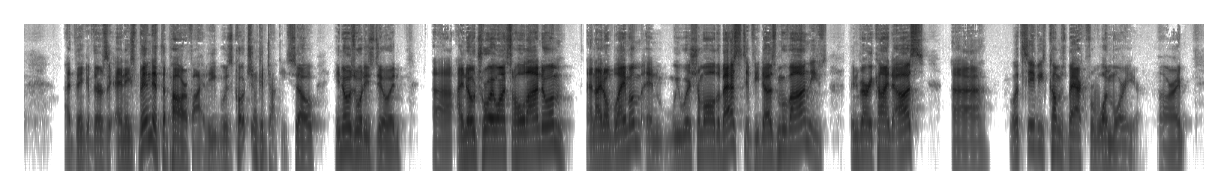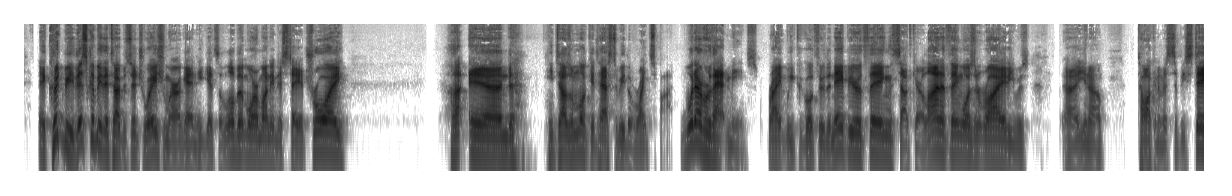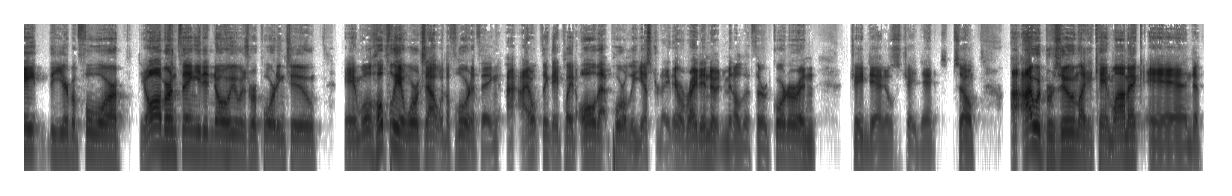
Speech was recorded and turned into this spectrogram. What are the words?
I think if there's and he's been at the Power Five, he was coaching Kentucky, so he knows what he's doing. Uh, I know Troy wants to hold on to him, and I don't blame him. And we wish him all the best if he does move on. He's been very kind to us. Uh, let's see if he comes back for one more year. All right. It could be, this could be the type of situation where, again, he gets a little bit more money to stay at Troy. Uh, and he tells him, look, it has to be the right spot, whatever that means, right? We could go through the Napier thing. The South Carolina thing wasn't right. He was, uh, you know, talking to Mississippi State the year before. The Auburn thing, he didn't know who he was reporting to. And well, hopefully it works out with the Florida thing. I, I don't think they played all that poorly yesterday. They were right into it middle of the third quarter, and Jayden Daniels, Jayden Daniels. So I, I, would presume, like a Kane Wommack and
